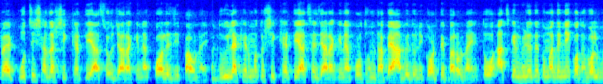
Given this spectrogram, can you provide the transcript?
প্রায় পঁচিশ হাজার শিক্ষার্থী আছো, যারা কিনা কলেজই পাও নাই। দুই লাখের মতো শিক্ষার্থী আছে, যারা কিনা প্রথম ধাপে আবেদনই করতে পারো নাই। তো আজকের ভিডিওতে তোমাদের নিয়ে কথা বলব,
